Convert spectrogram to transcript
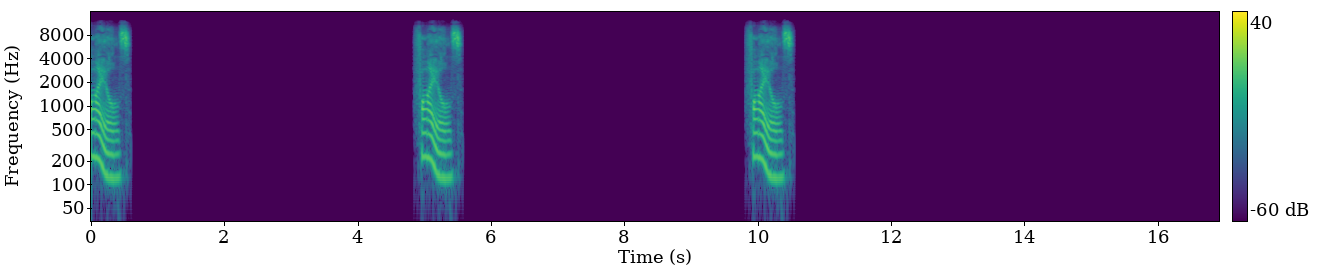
files. Files. Files.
